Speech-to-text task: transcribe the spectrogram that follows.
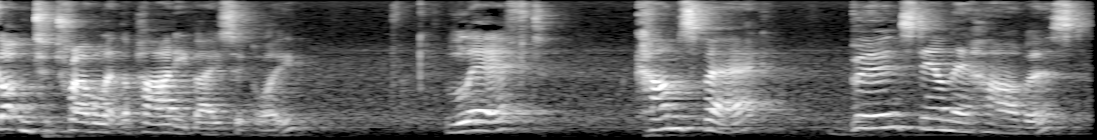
got into trouble at the party basically, left, comes back, burns down their harvest,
